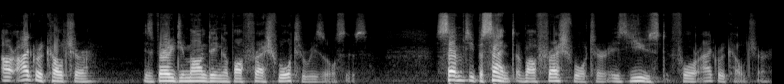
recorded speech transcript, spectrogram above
Our agriculture is very demanding of our fresh water resources. 70% of our fresh water is used for agriculture.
